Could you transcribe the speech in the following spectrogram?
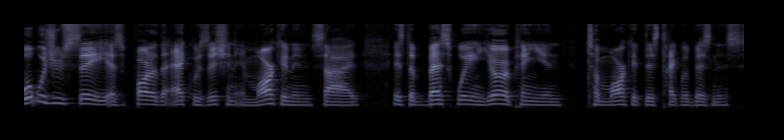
What would you say, as part of the acquisition and marketing side, is the best way, in your opinion, to market this type of business?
